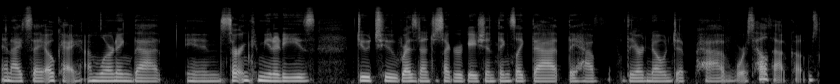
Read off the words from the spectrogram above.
And I say, okay, I'm learning that in certain communities, due to residential segregation, things like that, they have they are known to have worse health outcomes.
